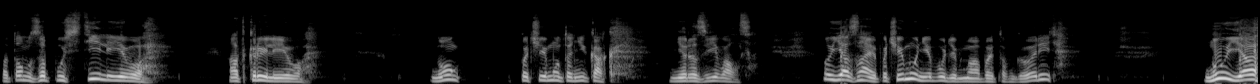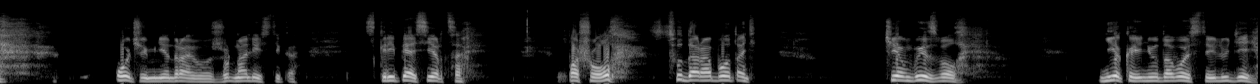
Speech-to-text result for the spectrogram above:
потом запустили его, открыли его, но почему-то никак не развивался. Ну, я знаю почему, не будем мы об этом говорить. Ну, я очень мне нравилась журналистика. Скрипя сердце, пошел туда работать, чем вызвал некое неудовольствие людей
